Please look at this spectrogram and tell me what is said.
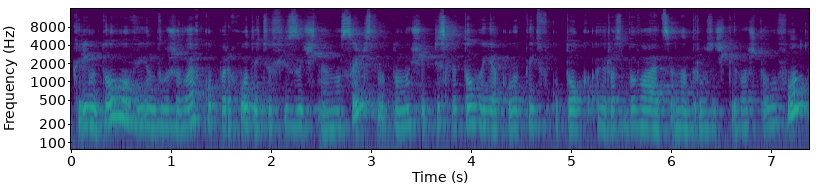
Крім того, він дуже легко переходить у фізичне насильство, тому що після того, як летить в куток і розбивається на друзочки ваш телефон,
